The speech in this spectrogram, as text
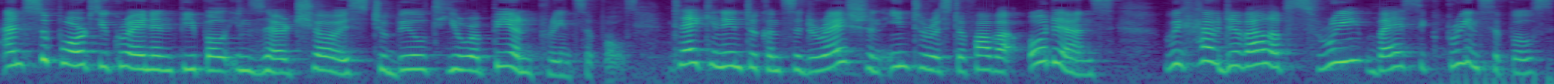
and support Ukrainian people in their choice to build European principles. Taking into consideration interest of our audience, we have developed three basic principles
